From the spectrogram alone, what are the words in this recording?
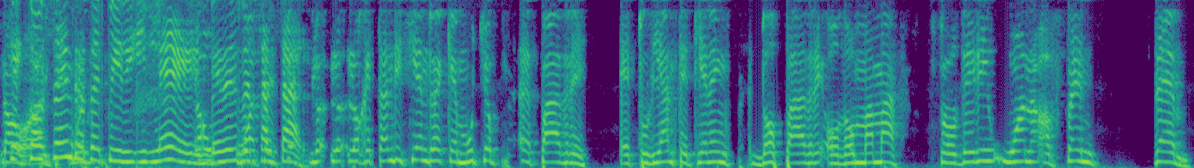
No, que I- concéntrate, Speedy, y lee No, en vez de saltar. Lo, lo- lo que están diciendo es que muchos eh, padres, estudiantes, tienen dos padres o dos mamás. So they didn't want to offend them.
